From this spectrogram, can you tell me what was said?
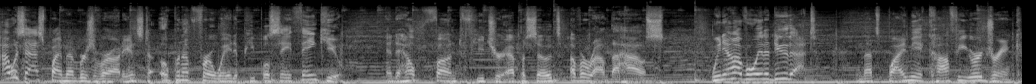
I was asked by members of our audience to open up for a way that people say thank you and to help fund future episodes of Around the House. We now have a way to do that, and that's buy me a coffee or a drink.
